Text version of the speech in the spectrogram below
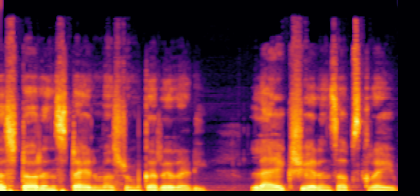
restaurant style mushroom curry ready. Like share and subscribe.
